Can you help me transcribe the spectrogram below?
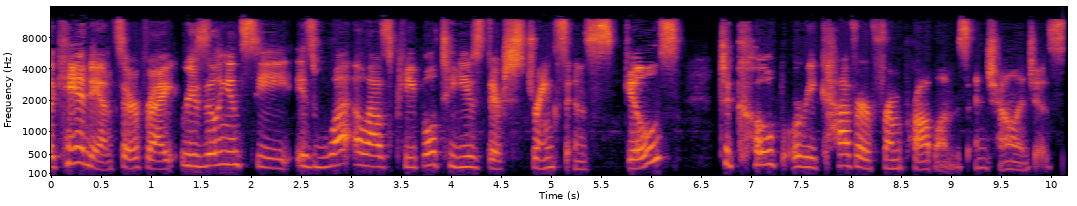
The canned answer, right? Resiliency is what allows people to use their strengths and skills to cope or recover from problems and challenges.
